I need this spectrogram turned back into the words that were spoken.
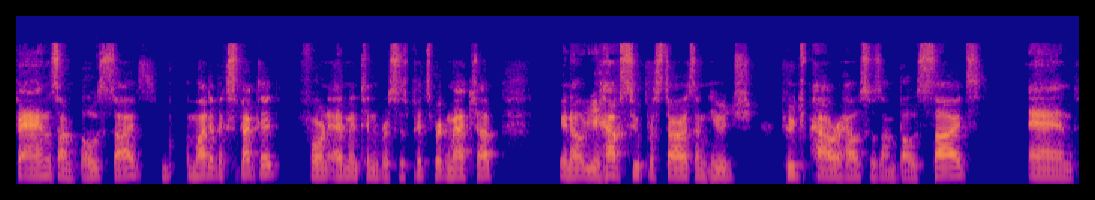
fans on both sides might have expected for an Edmonton versus Pittsburgh matchup. You know, you have superstars and huge huge powerhouses on both sides, and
